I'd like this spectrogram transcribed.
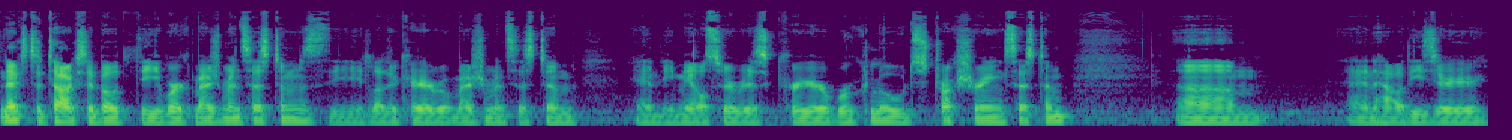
Next, it talks about the work measurement systems, the letter carrier work measurement system, and the mail service courier workload structuring system, um, and how these are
